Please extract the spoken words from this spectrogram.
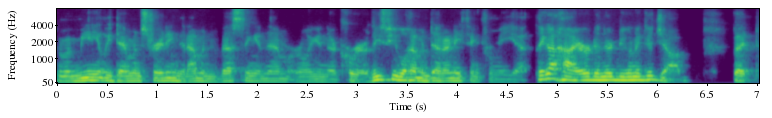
I'm immediately demonstrating that I'm investing in them early in their career. These people haven't done anything for me yet. They got hired and they're doing a good job, but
